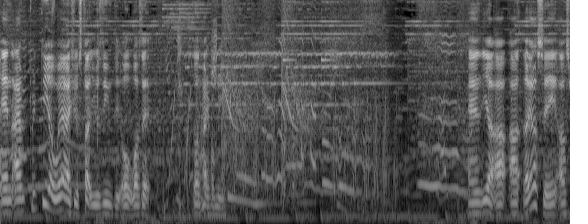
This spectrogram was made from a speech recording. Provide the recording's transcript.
and I'm pretty aware I should start using the oh what's that? Don't hide from me. And yeah, uh, uh, like I was saying, I was,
